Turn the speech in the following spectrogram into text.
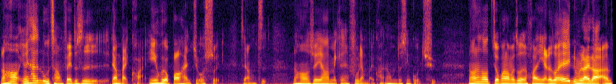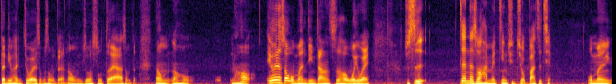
然后因为它是入场费，就是两百块，因为会有包含酒水这样子，然后所以要每个人付两百块，然后我们就先过去。然后那时候酒吧老板就很欢迎，啊他说：“哎，你们来了，等你们很久哎，什么什么的。”然后我们就说：“对啊，什么的。”然后然后。然后，因为那时候我们很紧张的时候，我以为就是在那时候还没进去酒吧之前，我们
